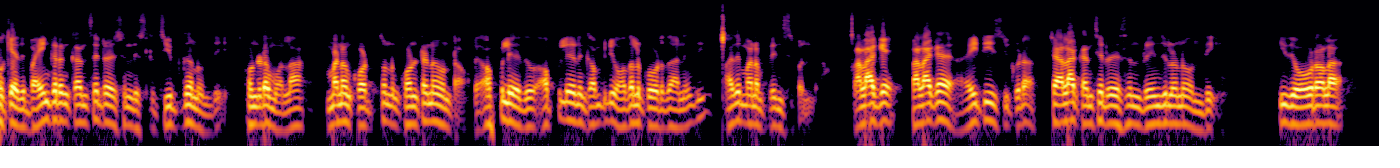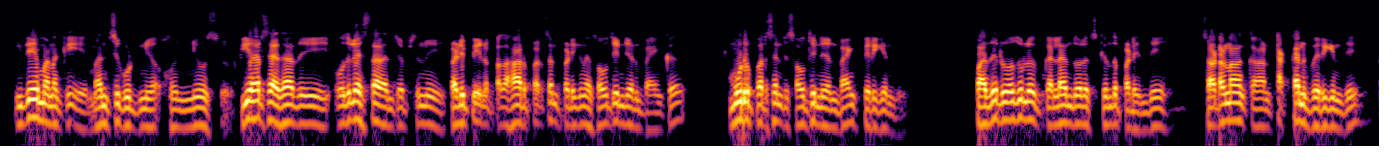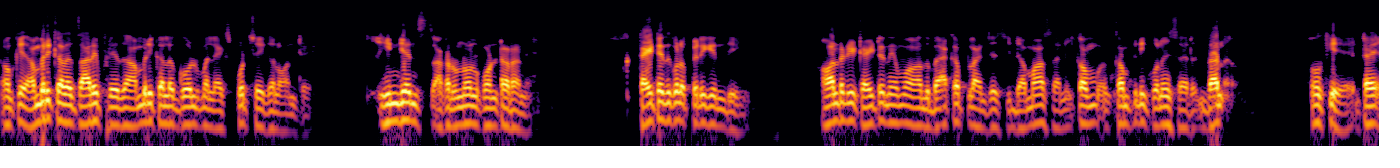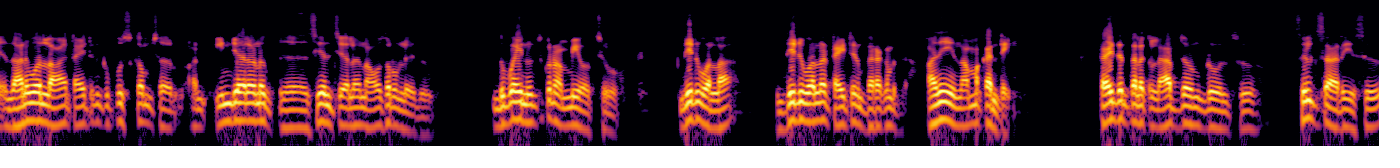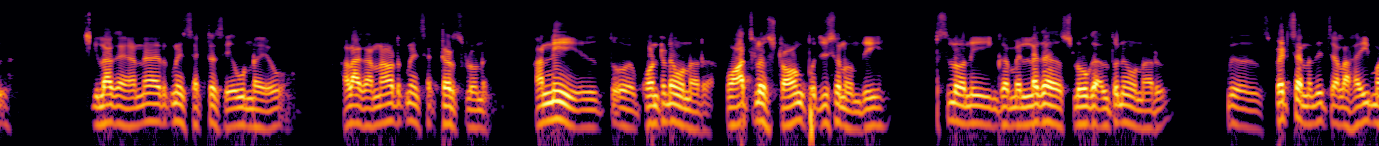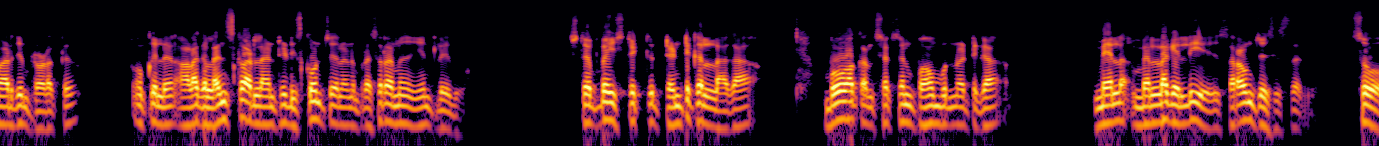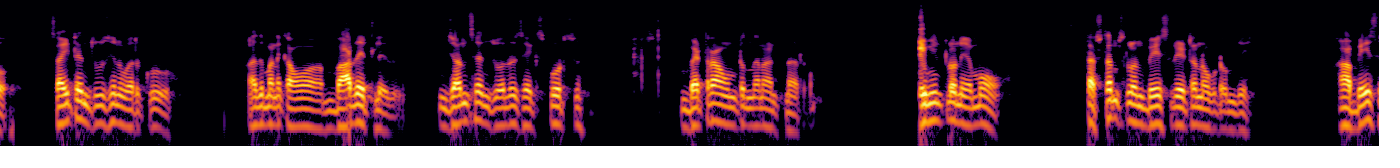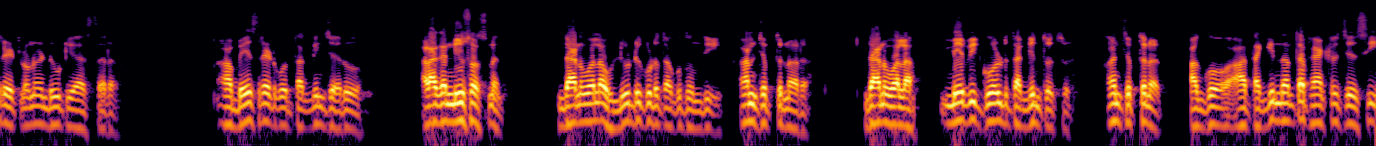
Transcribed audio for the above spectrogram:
ఓకే అది భయంకరం కన్సిడరేషన్ లిస్ట్ చీప్గానే ఉంది. ఉండడం వల్ల మనం కొడుతున్న కొంటూనే ఉంటాం. అప్పు లేదు అప్పు లేని కంపెనీ వదలకూడదు అనేది అది మన ప్రిన్సిపల్. అలాగే అలాగే ఐటీసీ కూడా చాలా కన్సిడరేషన్ రేంజ్లోనే ఉంది. ఇది ఓవరాల్ ఇదే మనకి మంచి గుడ్ న్యూ న్యూస్ పిఆర్సెస్ అది వదిలేస్తారని చెప్పి పడిపోయిన పదహారు పర్సెంట్ పడిగిన సౌత్ ఇండియన్ బ్యాంక్ మూడు పర్సెంట్ సౌత్ ఇండియన్ బ్యాంక్ పెరిగింది. పది రోజులు కళ్యాణ్ దోలస్ కింద పడింది. సడన్ టక్కని పెరిగింది. ఓకే అమెరికాలో తారీఫ్ లేదు. అమెరికాలో గోల్డ్ మళ్ళీ ఎక్స్పోర్ట్ చేయగలం అంటే. ఇండియన్స్ అక్కడ ఉన్న వాళ్ళు కొంటారని అది కూడా పెరిగింది. ఆల్రెడీ టైటన్ ఏమో అది బ్యాకప్ ప్లాన్ చేసి డమాస్ అని కం కంపెనీ కొనేశారు. దాని ఓకే టై దానివల్ల టైటన్కి పుస్తకం సార్ ఇండియాలోనే సేల్ చేయాలని అవసరం లేదు. దుబాయ్ నుంచి కూడా అమ్మేయవచ్చు దీనివల్ల దీనివల్ల టైటన్ పెరగదు అని నమ్మకండి. టైటన్ తలకు ల్యాబ్ డౌన్ రోల్స్ సిల్క్ శారీస్ ఇలాగ అన్నాడుకునే సెక్టర్స్ ఏ ఉన్నాయో అలాగ అన్నాడుకునే సెక్టర్స్లోనే అన్నీ తో- ఉన్నారు. వాచ్లో స్ట్రాంగ్ పొజిషన్ ఉంది. స్పెట్స్లోని ఇంకా మెల్లగా స్లోగా వెళ్తూనే ఉన్నారు. స్పెట్స్ అన్నది చాలా హై మార్జిన్ ప్రోడక్ట్. ఓకే అలాగే లెన్స్ కార్డ్ లాంటి డిస్కౌంట్ చేయాలని ప్రెషర్ అనేది ఏంటి లేదు. స్టెప్ బై స్టెప్ టెంటికల్ లాగా బోవా కన్స్ట్రక్షన్ బాంబు ఉన్నట్టుగా మెల్ల మెల్లగా వెళ్ళి సరౌండ్ చేసిస్తుంది. సో సైట్ అని చూసిన వరకు అది మనకు అవ- బాధేయట్లేదు. జన్స్ అండ్ జ్యువెలర్స్ ఎక్స్పోర్ట్స్ బెటరా ఉంటుందని అంటున్నారు. పేమెంట్లోనేమో కస్టమ్స్లోని బేస్ రేట్ అని ఒకటి ఉంది. ఆ బేస్ రేట్లోనే డ్యూటీ వేస్తారు ఆ బేస్ రేట్ కొద్ది తగ్గించారు. అలాగే న్యూస్ వస్తున్నది. దానివల్ల డ్యూటీ కూడా తగ్గుతుంది అని చెప్తున్నారు. దానివల్ల మేబీ గోల్డ్ తగ్గించవచ్చు అని చెప్తున్నారు. ఆ గో ఆ తగ్గిందంతా ఫ్యాక్టరీ చేసి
